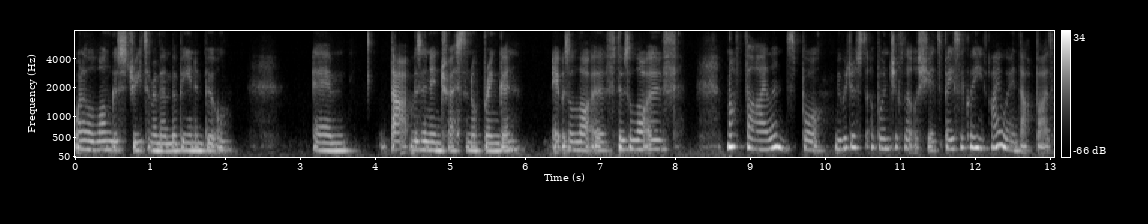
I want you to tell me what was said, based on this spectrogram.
One of the longest streets I remember being in Bootle um, that was an interesting upbringing. It was a lot of there was a lot of not violence, but we were just a bunch of little shits basically. I weren't that bad,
